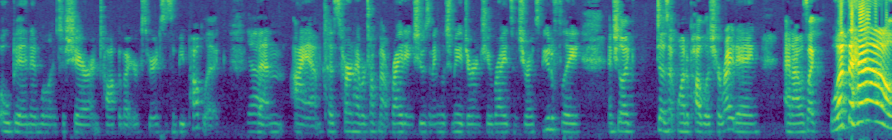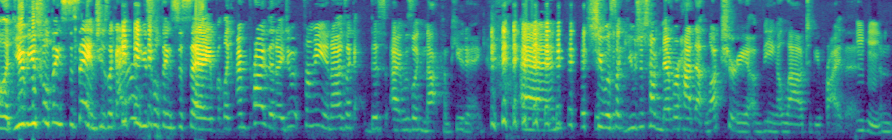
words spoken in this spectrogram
open and willing to share and talk about your experiences and be public Yeah. than I am because her and I were talking about writing. She was an English major and she writes and she writes beautifully and she like doesn't want to publish her writing and I was like, "What the hell? Like you have useful things to say." And she's like, "I have useful things to say, but like I'm private. I do it for me." And I was like, "This I was like not computing." And she was like, "You just have never had that luxury of being allowed to be private." Mhm. And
